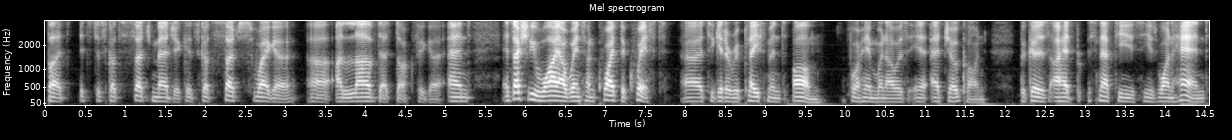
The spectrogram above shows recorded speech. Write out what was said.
but it's just got such magic. It's got such swagger. Uh, I love that Doc figure, and it's actually why I went on quite the quest uh, to get a replacement arm for him when I was at JoeCon, because I had snapped his his one hand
